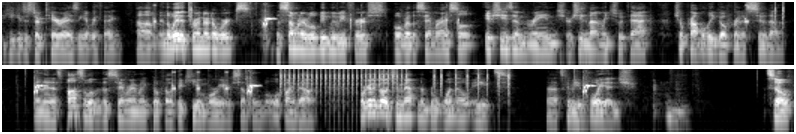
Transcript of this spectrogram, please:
he could just start terrorizing everything. Um, and the way the turn order works, the summoner will be moving first over the samurai. So if she's in range or she's not in range to attack, she'll probably go for an Esuna. And then it's possible that the samurai might go for like a Kiyomori or something, but we'll find out. We're going to go to map number 108. Uh, going to be Voyage. So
